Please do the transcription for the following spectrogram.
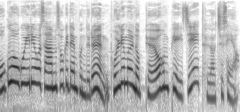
5959 1253 소개된 분들은 볼륨을 높여요 홈페이지 들러주세요.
